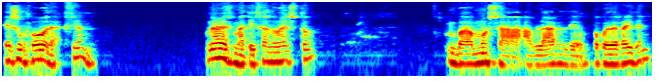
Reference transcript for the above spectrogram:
es un juego de acción. Una vez matizado esto, vamos a hablar de un poco de Raiden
